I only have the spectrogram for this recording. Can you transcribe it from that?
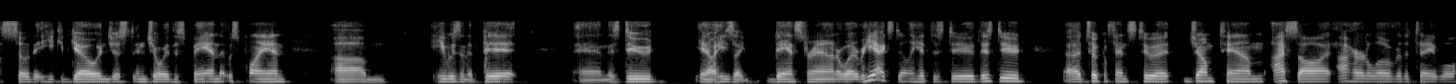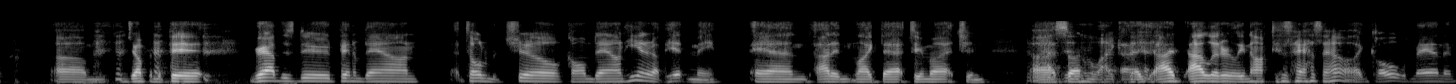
so that he could go and just enjoy this band that was playing. Um, he was in the pit, and this dude, you know, he's like danced around or whatever. He accidentally hit this dude. This dude uh, took offense to it, jumped him. I saw it. I hurtle over the table, um, jump in the pit, grab this dude, pin him down. I told him to chill, calm down. He ended up hitting me, and I didn't like that too much. And uh, so like I, I, I literally knocked his ass out like cold, man. And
